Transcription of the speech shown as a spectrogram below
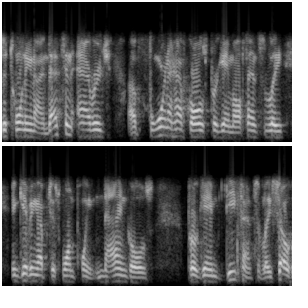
to 29. That's an average of four and a half goals per game offensively, and giving up just 1.9 goals per game defensively. So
